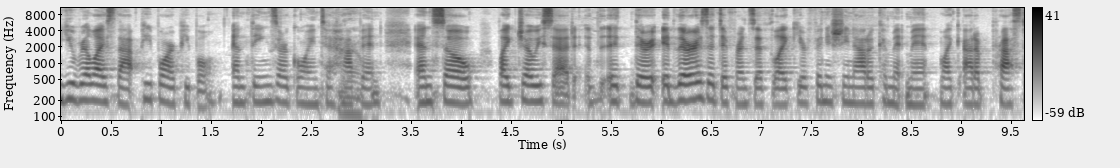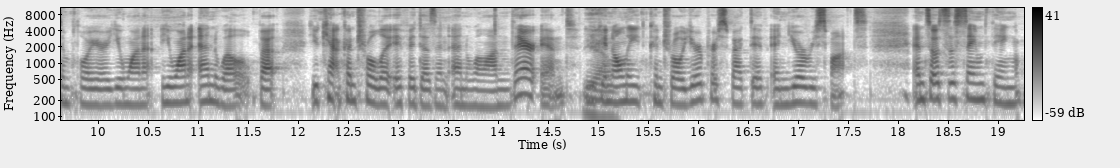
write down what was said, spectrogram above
you realize that people are people and things are going to happen yeah. and so like joey said it, there it, there is a difference if like you're finishing out a commitment like at a past employer you want to you want to end well but you can't control it if it doesn't end well on their end yeah. you can only control your perspective and your response and so it's the same thing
